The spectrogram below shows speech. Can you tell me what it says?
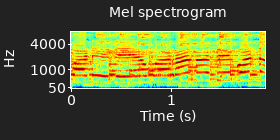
ಮಾಡಿದೆ ವರಣ ಜೀವನ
